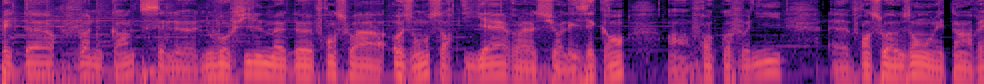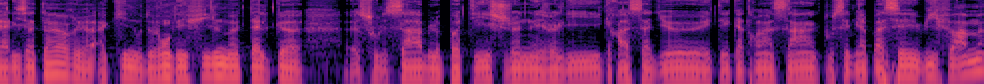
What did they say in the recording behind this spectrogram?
Peter c'est le nouveau film de François Ozon sorti hier euh, sur les écrans en francophonie. Euh, François Ozon est un réalisateur euh, à qui nous devons des films tels que Sous le sable, Potiche, Jeune et jolie, Grâce à Dieu, Été 85, Tout s'est bien passé, Huit femmes.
